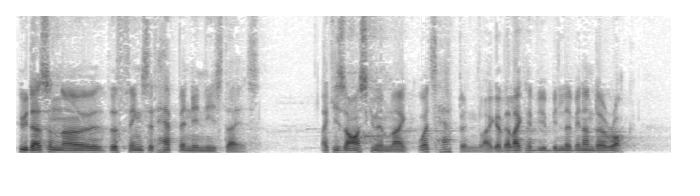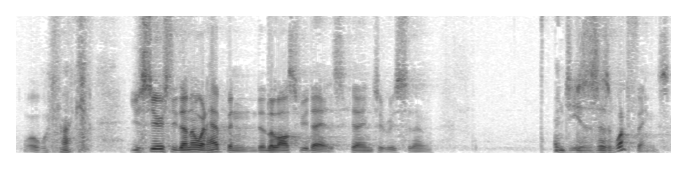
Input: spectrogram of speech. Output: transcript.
who doesn't know the things that happened in these days? Like he's asking them, like, what's happened? Like, they're like, have you been living under a rock? Well, like, you seriously don't know what happened in the last few days here in Jerusalem. And Jesus says, what things?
